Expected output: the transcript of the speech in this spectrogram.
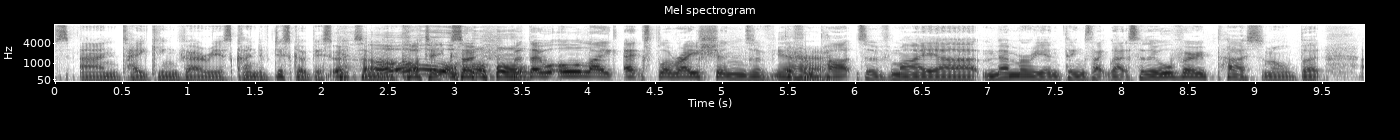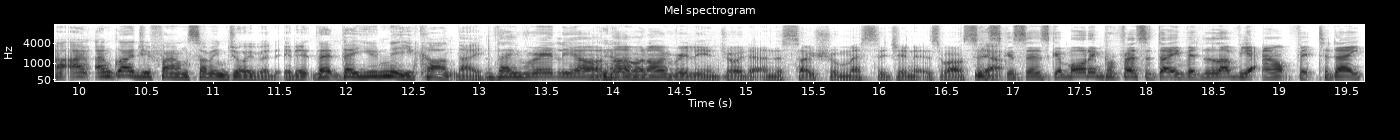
clubs and taking various kind of disco biscuits and narcotics. So, but they were all like explorations of different parts of my uh, memory and things like that. So they're all very personal. But I, I'm glad you found some enjoyment in it. They're, they're unique, aren't they? They really are. No, and I really enjoyed it and the social message in it as well. Siska Yeah. says, Good morning, Professor David. Love your outfit today.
